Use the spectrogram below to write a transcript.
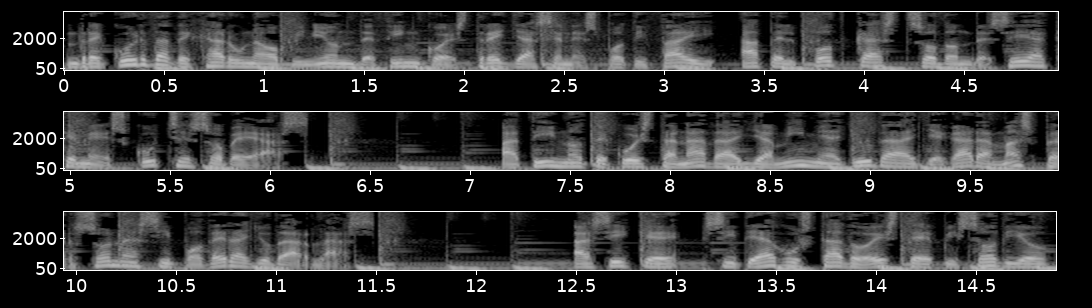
Recuerda dejar una opinión de 5 estrellas en Spotify, Apple Podcasts o donde sea que me escuches o veas. A ti no te cuesta nada y a mí me ayuda a llegar a más personas y poder ayudarlas. Así que, si te ha gustado este episodio,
